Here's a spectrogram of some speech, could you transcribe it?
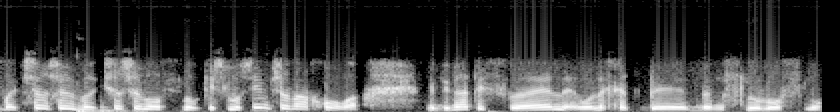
בהקשר של, בהקשר של אוסלו, כ-30 שנה אחורה. מדינת ישראל הולכת במסלול אוסלו.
